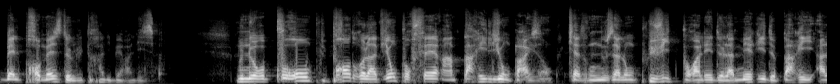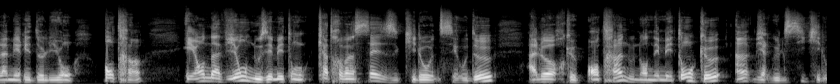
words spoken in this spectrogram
belles promesses de l'ultralibéralisme. Nous ne pourrons plus prendre l'avion pour faire un Paris-Lyon, par exemple, car nous allons plus vite pour aller de la mairie de Paris à la mairie de Lyon en train. Et en avion, nous émettons 96 kg de CO2, alors qu'en train, nous n'en émettons que 1,6 kg.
